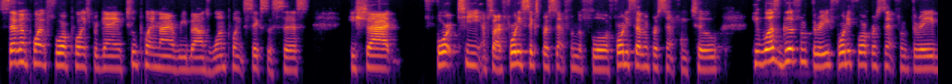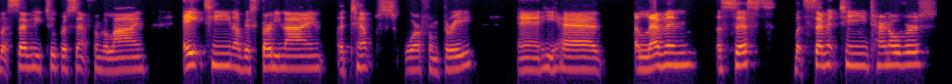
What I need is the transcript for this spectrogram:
7.4 points per game, 2.9 rebounds, 1.6 assists. He shot 14, I'm sorry, 46% from the floor, 47% from two. He was good from three, 44% from three, but 72% from the line. 18 of his 39 attempts were from three, and he had 11 assists, but 17 turnovers.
